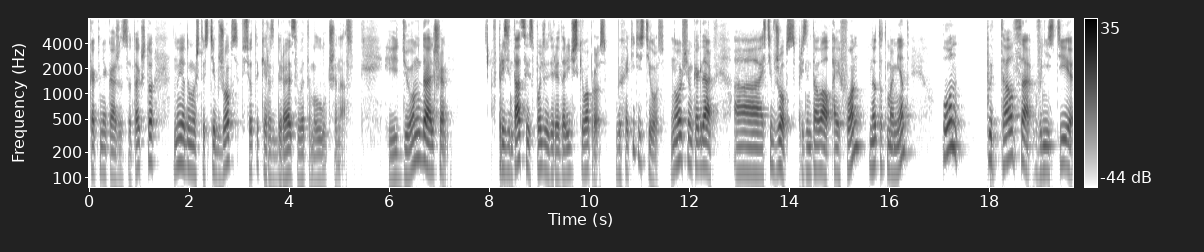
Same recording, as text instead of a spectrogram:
как мне кажется. Так что, ну, я думаю, что Стив Джобс все-таки разбирается в этом лучше нас. Идем дальше. В презентации используйте риторический вопрос. Вы хотите стилус? Ну, в общем, когда э, Стив Джобс презентовал iPhone, на тот момент он пытался внести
